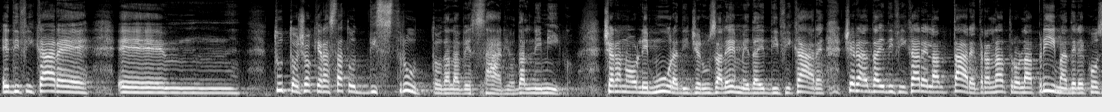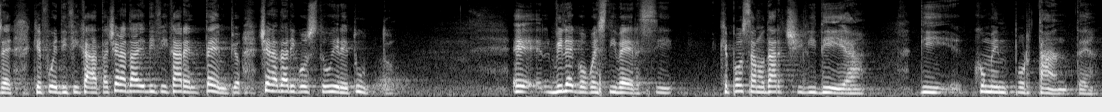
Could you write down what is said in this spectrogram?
edificare ehm, tutto ciò che era stato distrutto dall'avversario, dal nemico. C'erano le mura di Gerusalemme da edificare, c'era da edificare l'altare, tra l'altro la prima delle cose che fu edificata, c'era da edificare il Tempio, c'era da ricostruire tutto. E vi leggo questi versi che possano darci l'idea di come è importante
